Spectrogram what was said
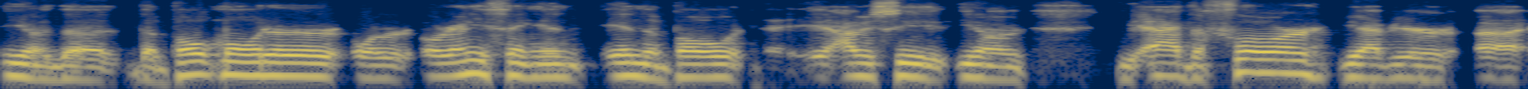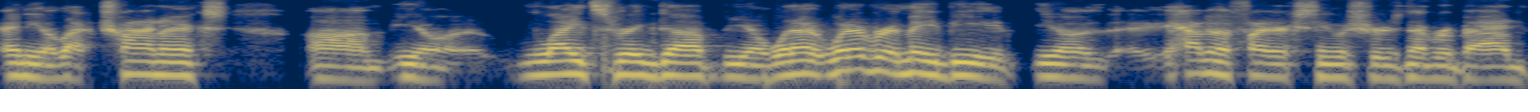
you know the the boat motor or or anything in in the boat obviously you know you add the floor you have your uh, any electronics um, you know lights rigged up you know whatever whatever it may be you know having a fire extinguisher is never bad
